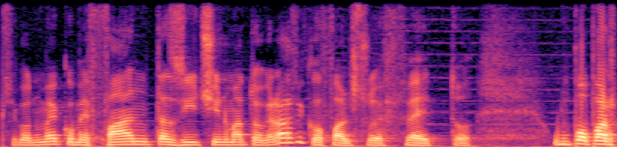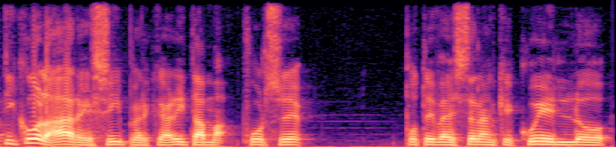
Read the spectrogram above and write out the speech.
Secondo me come fantasy cinematografico fa il suo effetto. Un po' particolare, sì, per carità, ma forse poteva essere anche quello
